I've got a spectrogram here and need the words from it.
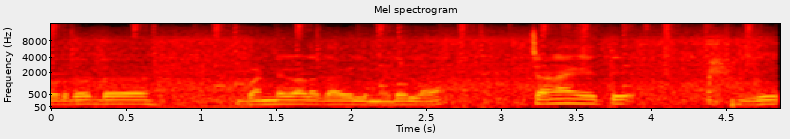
ದೊಡ್ಡ ದೊಡ್ಡ ಬಂಡೆಗಳದಾವೆ ಇಲ್ಲಿ ಮಿಡಲ್ ಚೆನ್ನಾಗೈತಿ ವ್ಯೂ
